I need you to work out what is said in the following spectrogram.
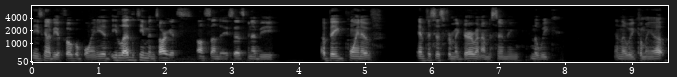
he's going to be a focal point. He, had, he led the team in targets on Sunday, so that's going to be a big point of emphasis for McDermott. I'm assuming in the week in the week coming up.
